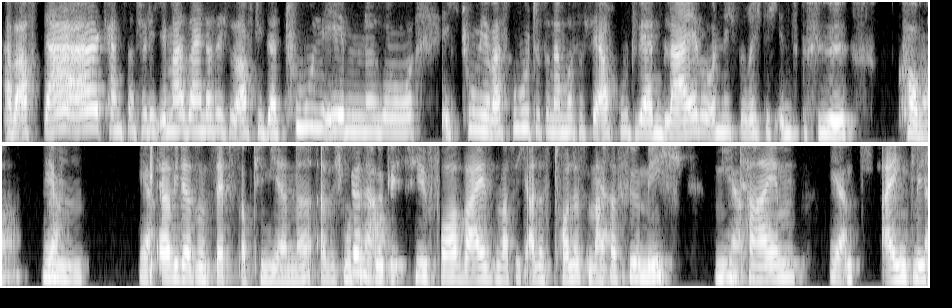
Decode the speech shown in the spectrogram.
Aber auch da kann es natürlich immer sein, dass ich so auf dieser Tun-Ebene so, ich tue mir was Gutes und dann muss es ja auch gut werden, bleibe und nicht so richtig ins Gefühl komme. Ja. Mhm. Ja. Eher wieder so ein Selbstoptimieren, ne? Also ich muss genau. jetzt wirklich viel vorweisen, was ich alles Tolles mache ja. für mich, Me-Time. Ja. Und eigentlich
